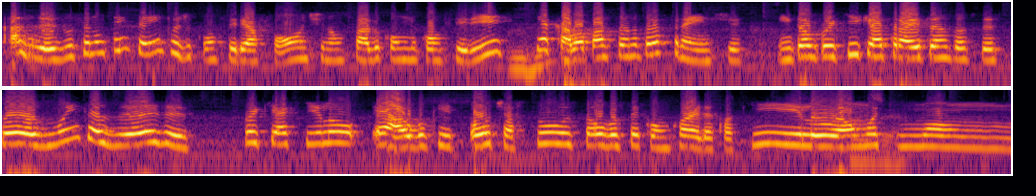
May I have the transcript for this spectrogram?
às vezes você não tem tempo de conferir a fonte, não sabe como conferir Uhum. e acaba passando para frente. Então, por que que atrai tantas pessoas? Muitas vezes porque aquilo é algo que ou te assusta, ou você concorda com aquilo, é um, Pois mo- é. um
